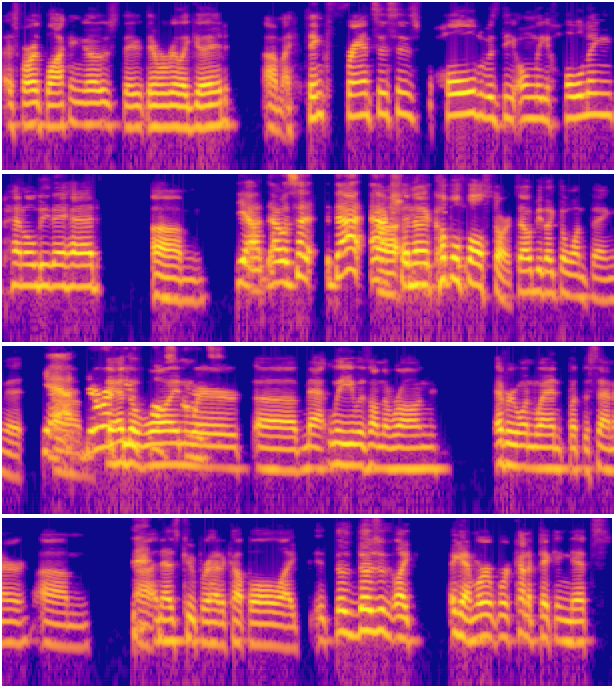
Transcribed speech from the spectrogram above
as far as blocking goes, they they were really good. Um, I think Francis's hold was the only holding penalty they had. Um, yeah, that was a, that actually, uh, and then a couple false starts. That would be like the one thing that yeah, um, there were. They had the one starts. where uh, Matt Lee was on the wrong. Everyone went, but the center. Um, uh, and as Cooper had a couple like it, those. Those are like again, we're we're kind of picking nits.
